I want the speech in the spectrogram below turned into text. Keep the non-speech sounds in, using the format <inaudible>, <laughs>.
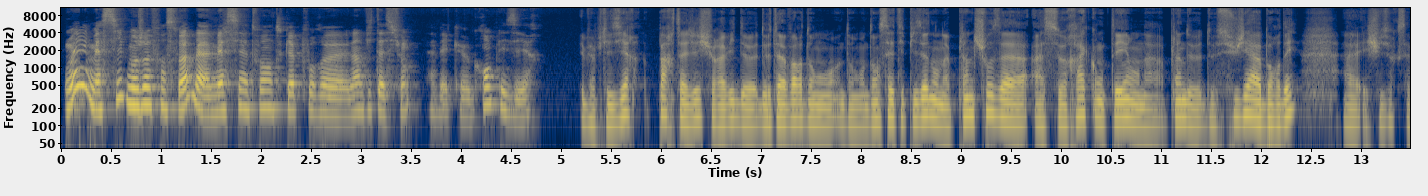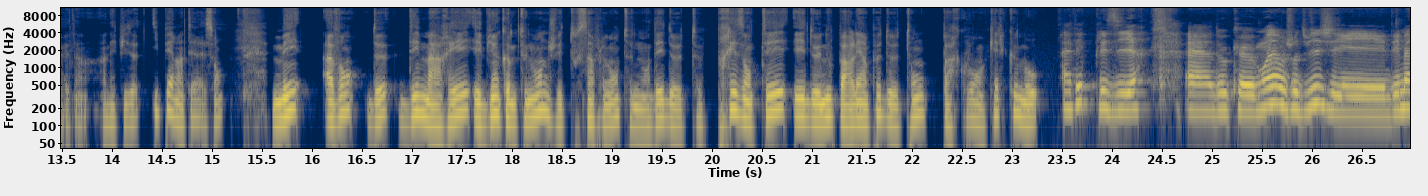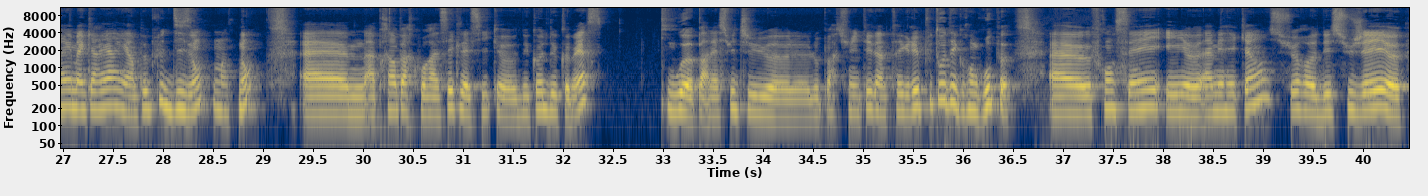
Oui, merci. Bonjour François. Bah, merci à toi en tout cas pour euh, l'invitation. Avec euh, grand plaisir. Eh bien, plaisir partagé. Je suis ravi de, t'avoir dans, cet épisode. On a plein de choses à, se raconter. On a plein de, sujets à aborder. Euh, et je suis sûr que ça va être un, épisode hyper intéressant. Mais avant de démarrer, eh bien, comme tout le monde, je vais tout simplement te demander de te présenter et de nous parler un peu de ton parcours en quelques mots. Avec plaisir. Euh, donc euh, moi aujourd'hui j'ai démarré ma carrière il y a un peu plus de dix ans maintenant, après un parcours assez classique d'école de commerce où par la suite j'ai eu l'opportunité d'intégrer plutôt des grands groupes français et américains sur des sujets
